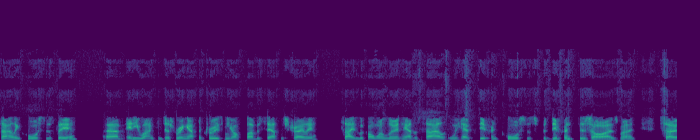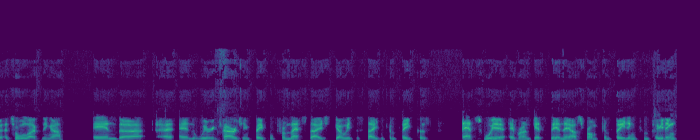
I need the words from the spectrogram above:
sailing courses there. Um, anyone can just ring up the Cruising Yacht Club of South Australia, say, look, I want to learn how to sail. We have different courses for different desires, mate. So it's all opening up, and uh, uh, and we're encouraging people from that stage to go interstate and compete because that's where everyone gets their nows from, competing, competing.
